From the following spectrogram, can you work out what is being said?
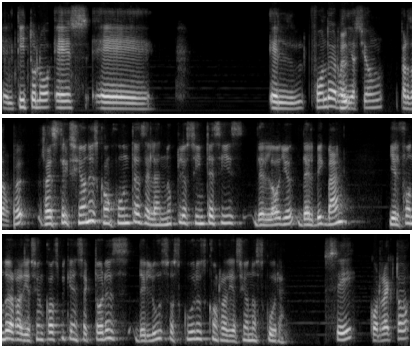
el título es eh, el fondo de radiación, perdón. Restricciones conjuntas de la nucleosíntesis del, hoyo, del Big Bang y el fondo de radiación cósmica en sectores de luz oscuros con radiación oscura. Sí, correcto,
